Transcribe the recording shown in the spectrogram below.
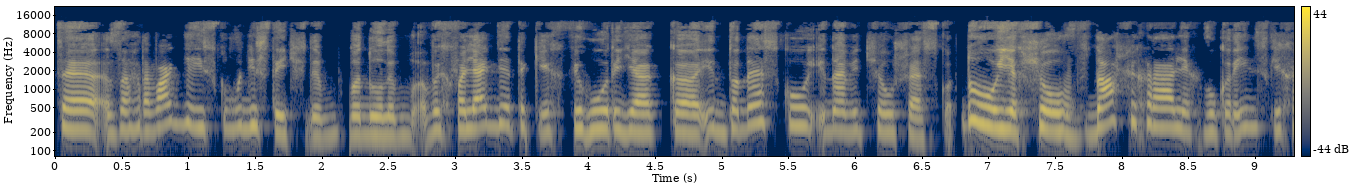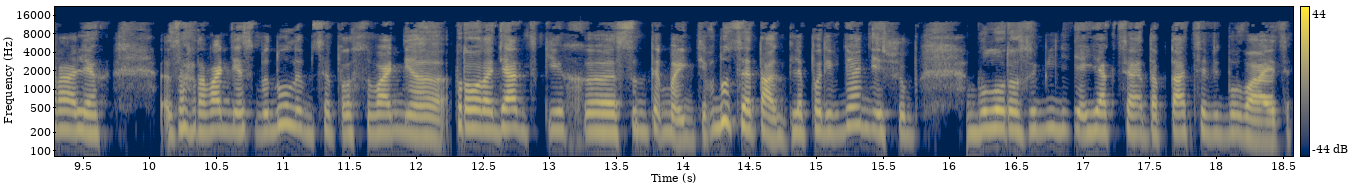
це загравання із комуністичним минулим, вихваляння таких фігур, як е, Інтонеску і навіть Чаушеску. Ну, якщо в наших реаліях, в українських реаліях загравання з минулим це просування прорадянських е, сентиментів. Ну, це так для порівняння, щоб було розуміння, як ця адаптація відбувається.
